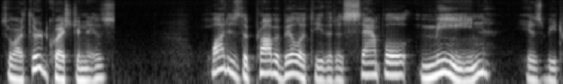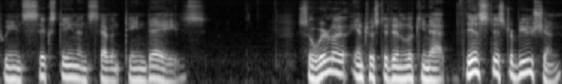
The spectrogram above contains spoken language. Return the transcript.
So our third question is, what is the probability that a sample mean is between 16 and 17 days? So we're interested in looking at this distribution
